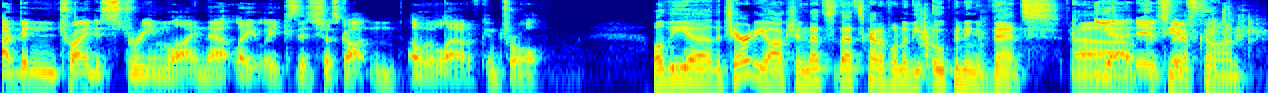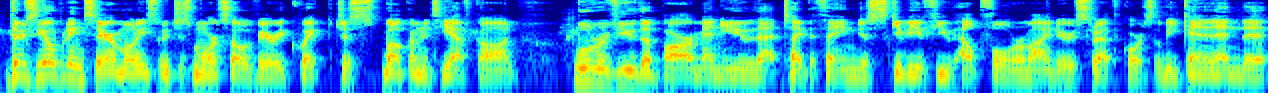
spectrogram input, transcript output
I've been trying to streamline that lately because it's just gotten a little out of control. Well, the uh, the charity auction that's that's kind of one of the opening events. Uh, Yeah, it is. There's the- There's the opening ceremonies, which is more so a very quick. Just welcome to TFCon. We'll review the bar menu, that type of thing. Just give you a few helpful reminders throughout the course of the weekend. And then the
